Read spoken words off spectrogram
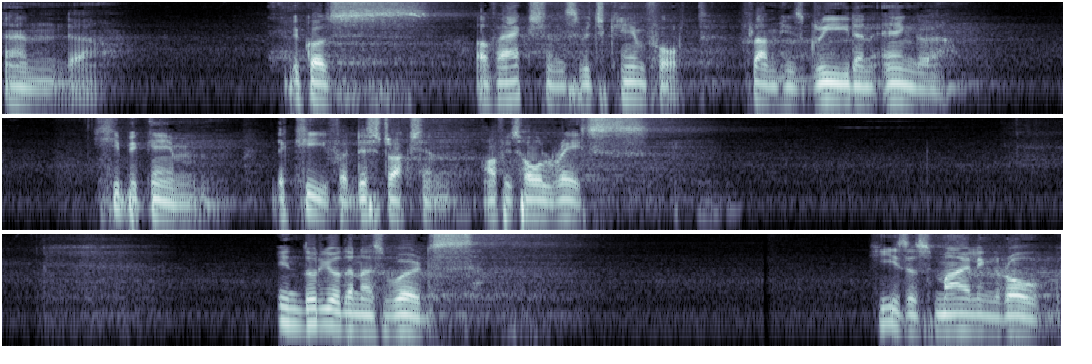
And uh, because of actions which came forth from his greed and anger, he became the key for destruction of his whole race. In Duryodhana's words, he is a smiling rogue,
